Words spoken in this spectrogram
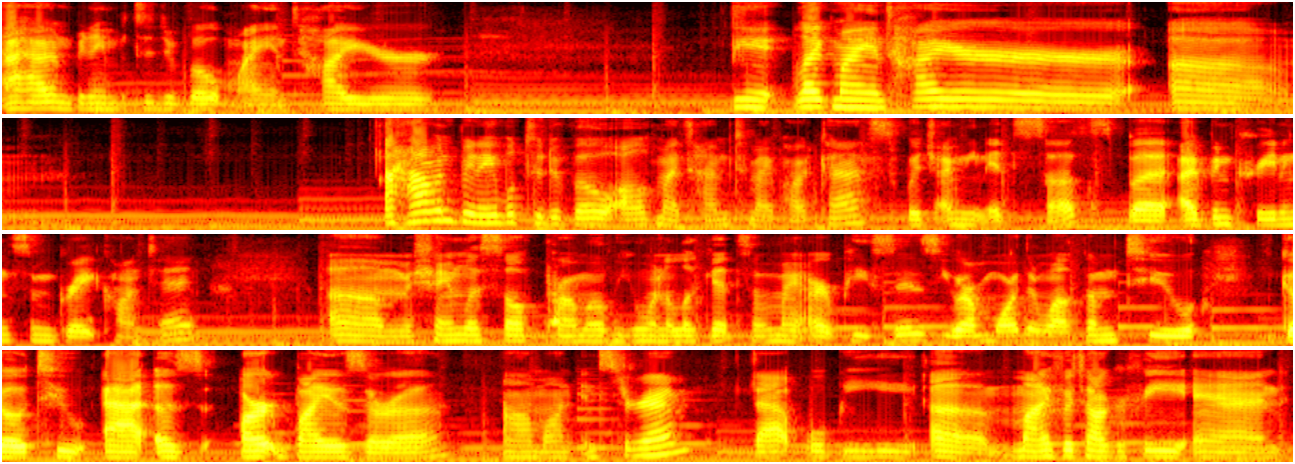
I haven't been able to devote my entire the like my entire um I haven't been able to devote all of my time to my podcast, which I mean, it sucks, but I've been creating some great content. Um, shameless self promo. If you want to look at some of my art pieces, you are more than welcome to go to at Az- art by Azurah um, on Instagram. That will be um, my photography and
